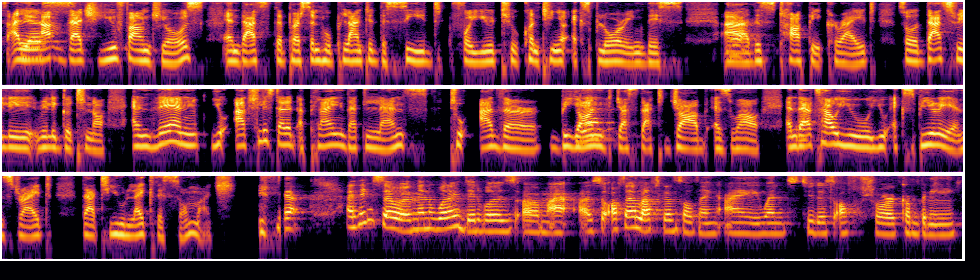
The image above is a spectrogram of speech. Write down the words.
So I yes. love that you found yours and that's the person who planted the seed for you to continue exploring this, uh, yeah. this topic, right? So that's really, really good to know. And then you actually started applying that lens to other beyond yeah. just that job as well and that's how you you experienced right that you like this so much yeah, I think so. And then what I did was, um, I, so after I left consulting, I went to this offshore company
